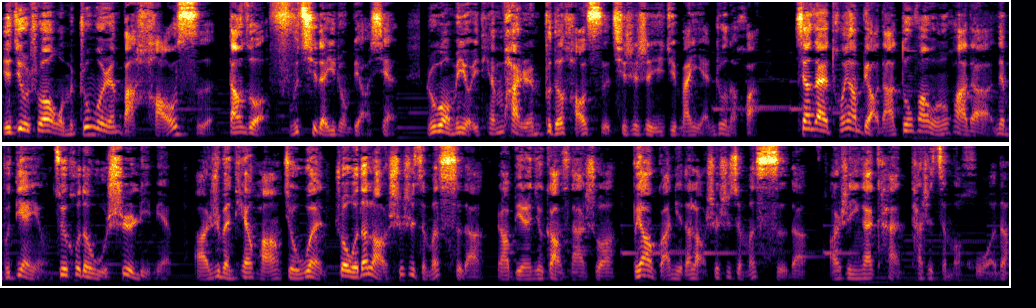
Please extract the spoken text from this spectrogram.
也就是说，我们中国人把好死当做福气的一种表现。如果我们有一天骂人不得好死，其实是一句蛮严重的话。像在同样表达东方文化的那部电影《最后的武士》里面啊，日本天皇就问说：“我的老师是怎么死的？”然后别人就告诉他说：“不要管你的老师是怎么死的，而是应该看他是怎么活的。”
